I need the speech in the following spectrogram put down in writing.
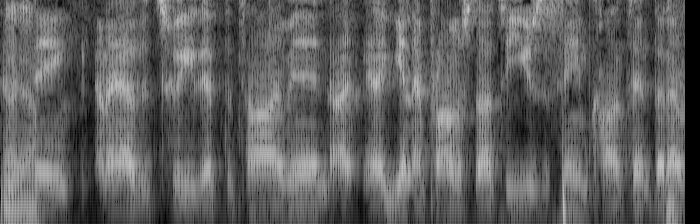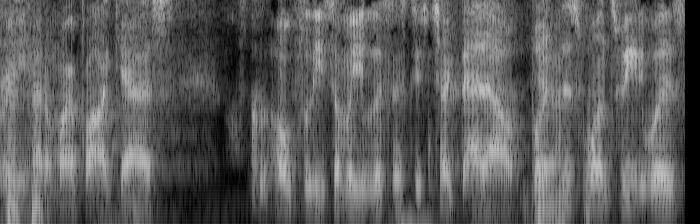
Yeah. I think, and I had the tweet at the time, and I, again, I promised not to use the same content that I already had on my podcast. Hopefully, some of you listeners can check that out. But Yeah. this one tweet was,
